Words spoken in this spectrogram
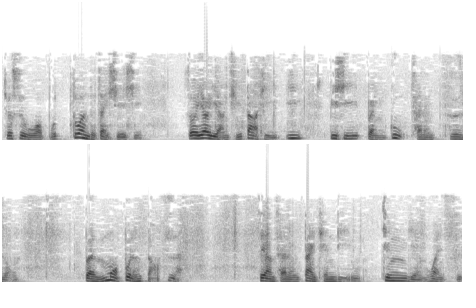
就是我不断的在学习。所以要养其大体，一必须本固才能滋荣，本末不能倒置，这样才能代天礼物，经演万事。”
